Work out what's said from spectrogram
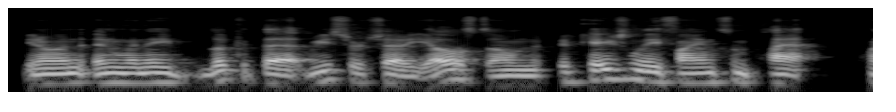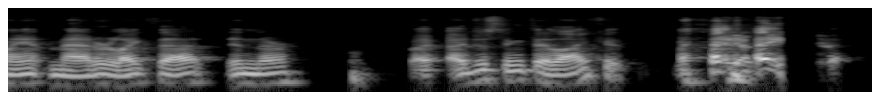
you know, and, and when they look at that research out of Yellowstone, occasionally find some plant plant matter like that in there. I, I just think they like it. Yeah. I,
